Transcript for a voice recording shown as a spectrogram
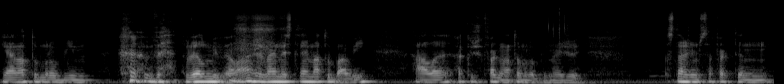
ja na tom robím ve- veľmi veľa, že na jednej strane ma to baví, ale akože fakt na tom robím, hej, že snažím sa fakt ten,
